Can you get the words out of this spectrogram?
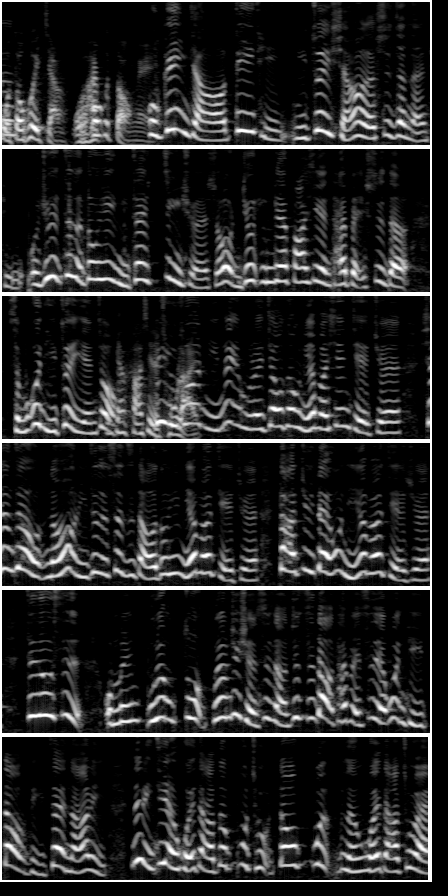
我都会讲，我还不懂哎。我跟你讲哦，第一题，你最想要的市政难题，我觉得这个东西你在竞选的时候，你就应该发现台北市的什么问题最严重，应该发现出来。比如说你内湖的交通，你要不要先解决？像这种，然后你这个设置岛的东西，你要不要解决？大巨蛋问题要不要解决？这都是我们不用做，不用去选市长就知道。台北市的问题到底在哪里？那你既然回答都不出，都不能回答出来，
